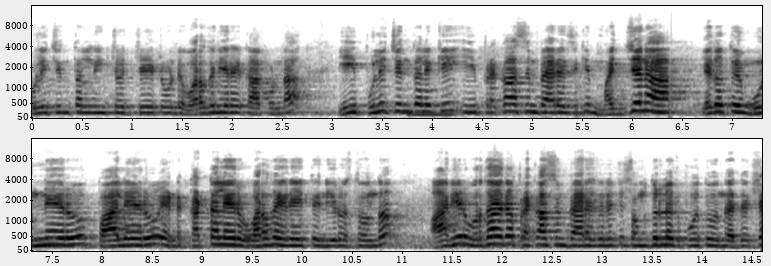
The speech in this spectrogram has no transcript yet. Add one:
పులిచింతల నుంచి వచ్చేటువంటి వరద నీరే కాకుండా ఈ పులిచింతలకి ఈ ప్రకాశం బ్యారేజీకి మధ్యన ఏదైతే మున్నేరు పాలేరు అండ్ కట్టలేరు వరద ఏదైతే నీరు వస్తుందో ఆ నీరు వృధాగా ప్రకాశం బ్యారేజీ నుంచి సముద్రంలోకి పోతూ ఉంది అధ్యక్ష.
